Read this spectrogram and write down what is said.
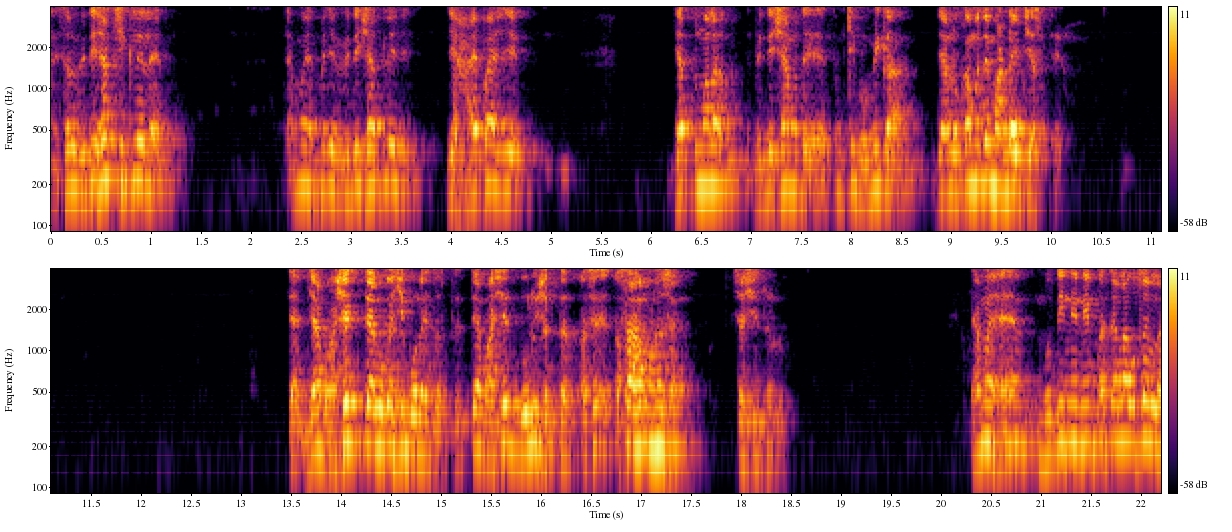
आणि सर्व विदेशात शिकलेले आहेत. त्यामुळे म्हणजे विदेशातले जे- हायफाय हाय जे ज्यात तुम्हाला विदेशामध्ये तुमची भूमिका ज्या लोकांमध्ये मांडायची असते त्या ज्या भाषेत त्या लोकांशी बोलायचं असतं त्या भाषेत बोलू शकतात असे असा हा माणूस आहे शशी थरूर त्यामुळे मोदींनी नेमका त्याला उचलला.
